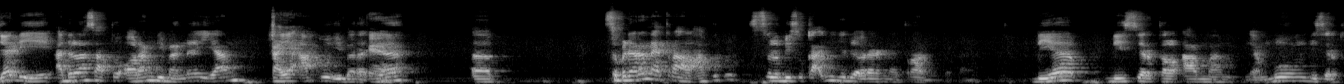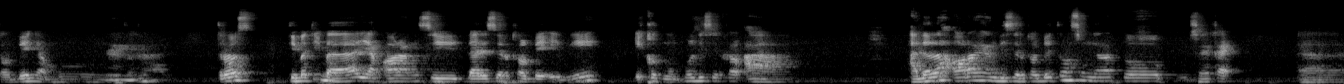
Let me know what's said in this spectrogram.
Jadi adalah satu orang di mana yang kayak aku ibaratnya eh, sebenarnya netral. Aku tuh lebih sukanya jadi orang yang netral gitu kan. Dia di circle A nyambung, di circle B nyambung gitu Hmm. kan. Terus tiba-tiba yang orang si dari circle B ini ikut ngumpul di circle A. Adalah orang yang di circle B itu langsung nyeletuk. Misalnya kayak eh,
